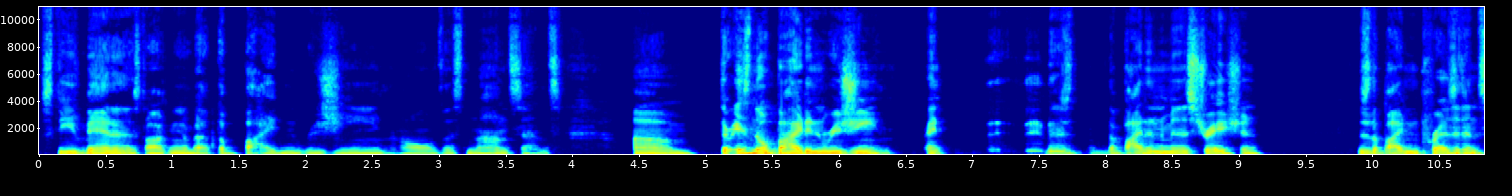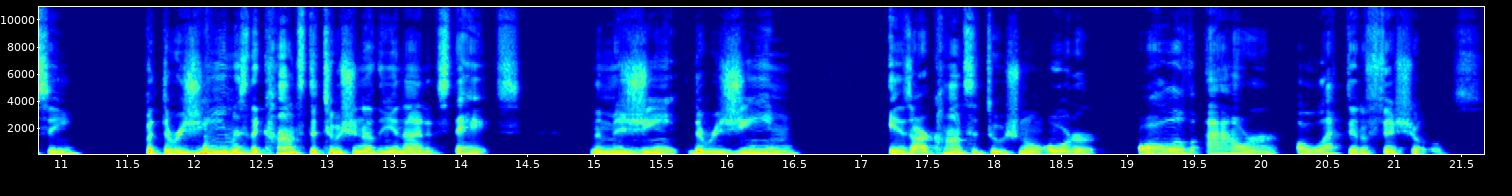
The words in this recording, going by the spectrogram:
Steve Bannon is talking about the Biden regime and all of this nonsense. Um, there is no Biden regime, right? There's the Biden administration, there's the Biden presidency, but the regime is the Constitution of the United States. The regime, the regime is our constitutional order. All of our elected officials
